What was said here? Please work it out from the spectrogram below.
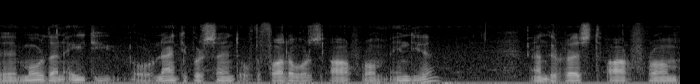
uh, more than 80 or 90 percent of the followers are from India and the rest are from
